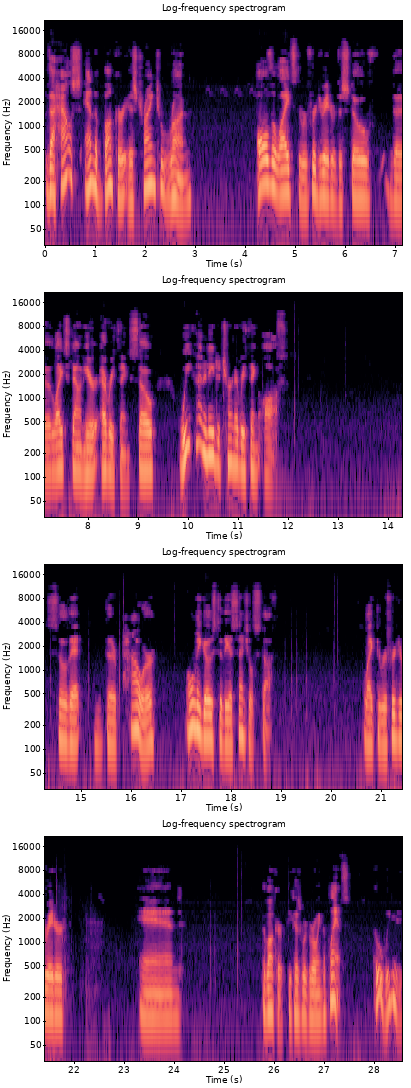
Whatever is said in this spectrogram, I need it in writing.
the house and the bunker is trying to run all the lights, the refrigerator, the stove, the lights down here, everything. So we kind of need to turn everything off so that their power only goes to the essential stuff like the refrigerator and the bunker because we're growing the plants. Oh, we need to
